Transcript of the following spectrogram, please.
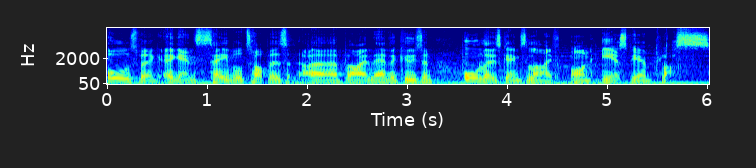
Augsburg against table toppers uh, Bayer Leverkusen. All those games live on ESPN Plus.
